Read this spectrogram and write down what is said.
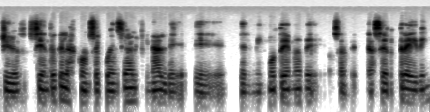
Yo siento que las consecuencias al final de, del mismo tema de, o sea, de hacer trading,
